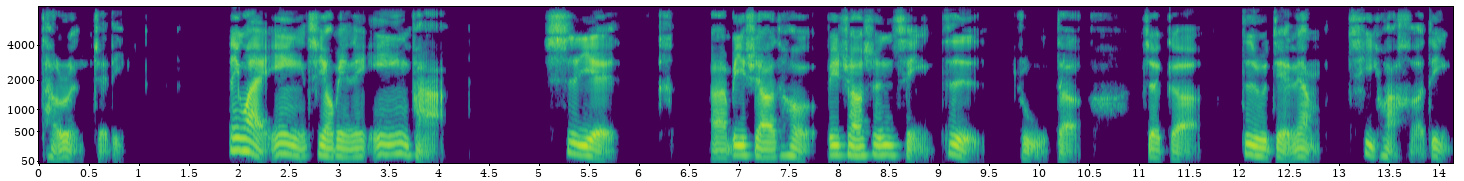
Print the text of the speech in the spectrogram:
讨论决定。另外，因气候变迁因法事业呃必须要透必须要申请自主的这个自主减量计划核定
